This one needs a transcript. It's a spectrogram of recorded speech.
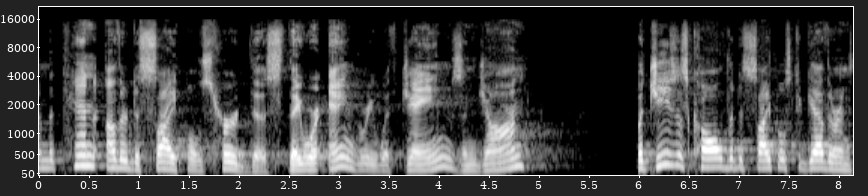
When the ten other disciples heard this, they were angry with James and John. But Jesus called the disciples together and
